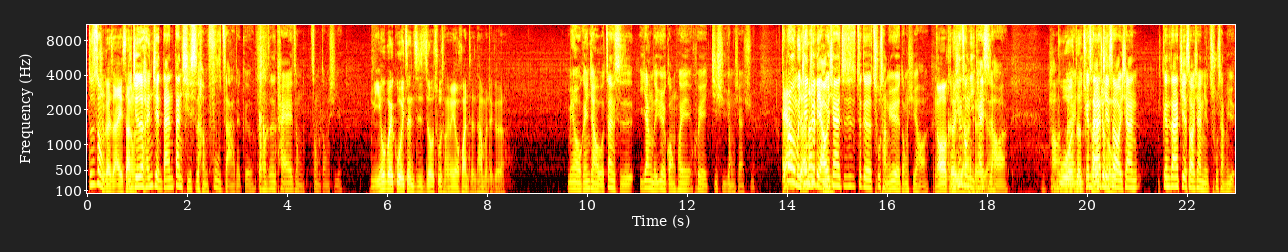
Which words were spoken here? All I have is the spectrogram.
都是这就种开始爱上了。你觉得很简单，但其实很复杂的歌，哇，真的太爱这种这种东西了。你会不会过一阵子之后出场又又换成他们的歌？没有，我跟你讲，我暂时一样的月光会会继续用下去。不然我们今天就聊一。下，就是这个出场乐的东西好了。哦，可以先从你可以啊开始。好了。好，我的跟大家介绍一下，跟大家介绍一下你的出场乐。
